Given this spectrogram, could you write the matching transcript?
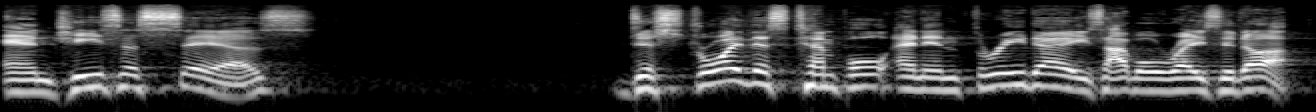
And Jesus says, Destroy this temple, and in three days I will raise it up.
